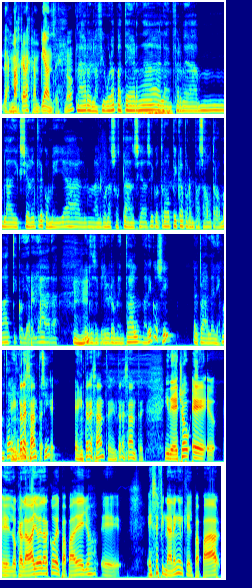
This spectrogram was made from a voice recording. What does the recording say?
las máscaras cambiantes, ¿no? Claro, la figura paterna, la enfermedad, mm, la adicción, entre comillas, a alguna sustancia psicotrópica por un pasado traumático, yara yara, el desequilibrio mental. Marico, sí, el paralelismo está ahí. Interesante. Sí. eh, Es interesante, es interesante. Y de hecho, eh, eh, eh, lo que hablaba yo del arco del papá de ellos, eh, ese final en el que el papá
